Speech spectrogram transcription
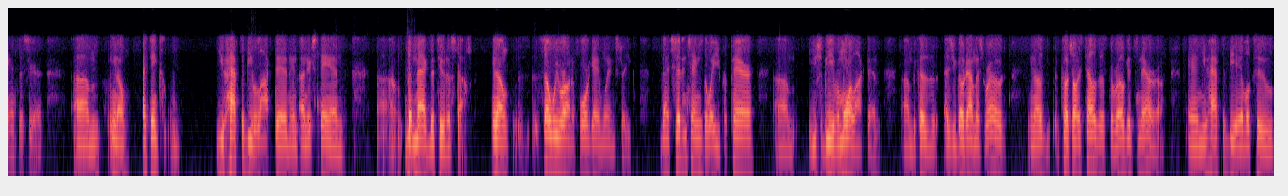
chance this year. Um, you know, I think you have to be locked in and understand um, the magnitude of stuff. You know, so we were on a four game winning streak. That shouldn't change the way you prepare. Um, you should be even more locked in um, because as you go down this road, you know, coach always tells us the road gets narrower, and you have to be able to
